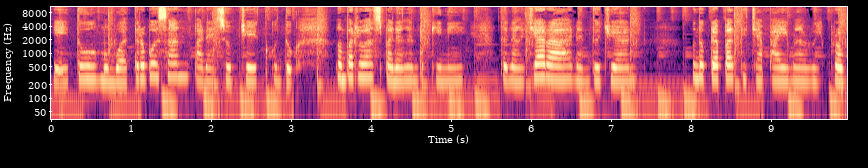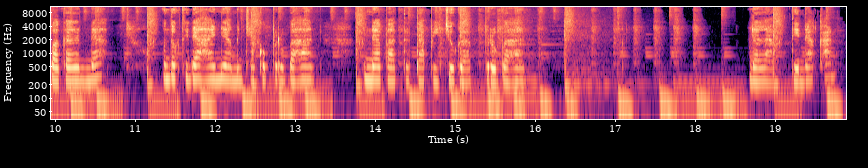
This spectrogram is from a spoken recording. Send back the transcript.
yaitu membuat terobosan pada subjek untuk memperluas pandangan terkini tentang cara dan tujuan untuk dapat dicapai melalui propaganda untuk tidak hanya mencakup perubahan pendapat tetapi juga perubahan dalam tindakan.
